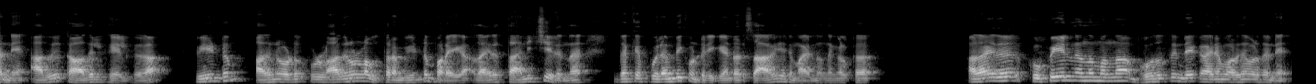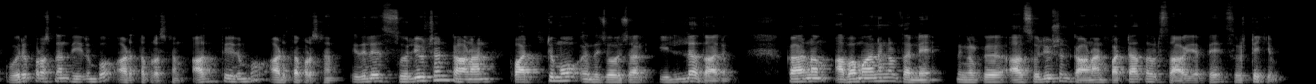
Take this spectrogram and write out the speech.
തന്നെ അത് കാതിൽ കേൾക്കുക വീണ്ടും അതിനോട് ഉള്ള അതിനുള്ള ഉത്തരം വീണ്ടും പറയുക. അതായത് തനിച്ചിരുന്ന് ഇതൊക്കെ പുലമ്പിക്കൊണ്ടിരിക്കേണ്ട ഒരു സാഹചര്യമായിരുന്നു നിങ്ങൾക്ക് അതായത് കുപ്പിയിൽ നിന്നും വന്ന ഭൂതത്തിന്റെ കാര്യം പറഞ്ഞ പോലെ തന്നെ ഒരു പ്രശ്നം തീരുമ്പോൾ അടുത്ത പ്രശ്നം അത് തീരുമ്പോൾ അടുത്ത പ്രശ്നം. ഇതിൽ സൊല്യൂഷൻ കാണാൻ പറ്റുമോ എന്ന് ചോദിച്ചാൽ ഇല്ല താനും. കാരണം അപമാനങ്ങൾ തന്നെ നിങ്ങൾക്ക് ആ സൊല്യൂഷൻ കാണാൻ പറ്റാത്ത ഒരു സാഹചര്യത്തെ സൃഷ്ടിക്കും.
